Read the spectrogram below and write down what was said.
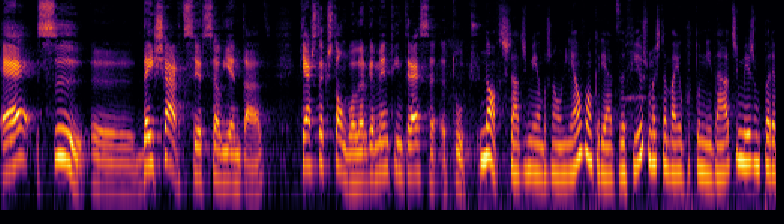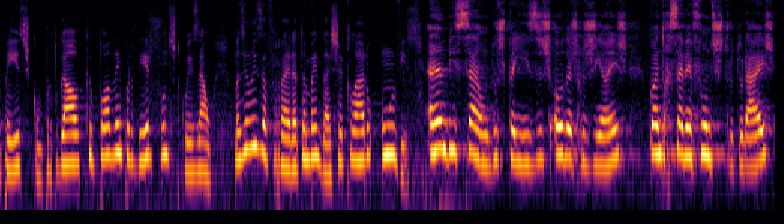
é se uh, deixar de ser salientado que esta questão do alargamento interessa a todos. Novos Estados-membros na União vão criar desafios, mas também oportunidades, mesmo para países como Portugal, que podem perder fundos de coesão. Mas Elisa Ferreira também deixa claro um aviso. A ambição dos países ou das regiões, quando recebem fundos estruturais,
